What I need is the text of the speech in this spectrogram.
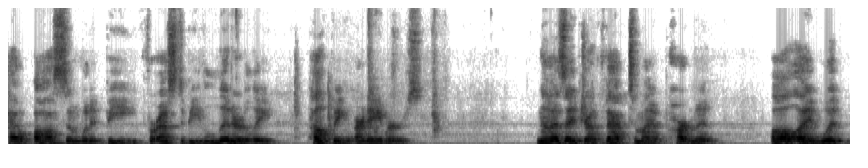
How awesome would it be for us to be literally helping our neighbors? Now, as I drove back to my apartment, all I would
